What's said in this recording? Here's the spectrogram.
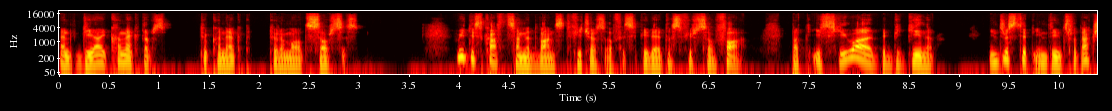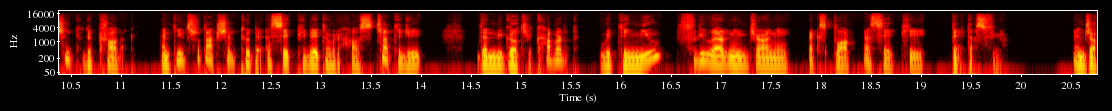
and DI connectors to connect to remote sources. We discussed some advanced features of SAP DataSphere so far, but if you are the beginner interested in the introduction to the product and introduction to the SAP Data Warehouse strategy, then we got you covered with the new free learning journey Explore SAP DataSphere. Enjoy!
